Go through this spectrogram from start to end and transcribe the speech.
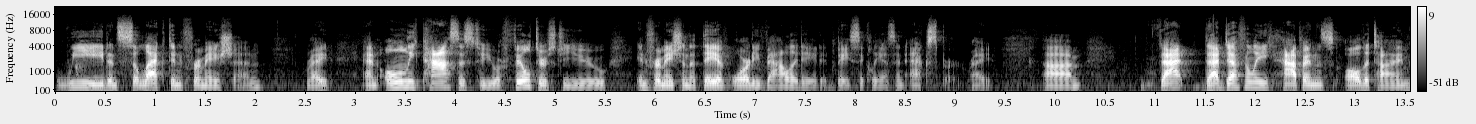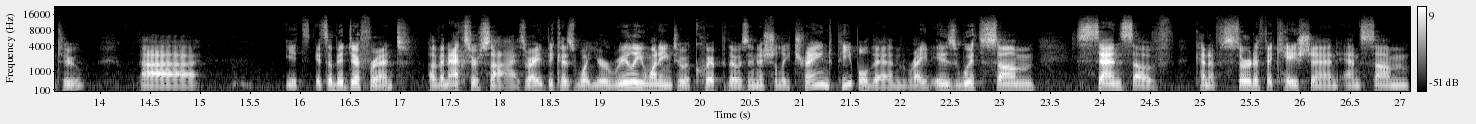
weed and select information, right, and only passes to you or filters to you information that they have already validated, basically as an expert, right? Um, that that definitely happens all the time too. Uh, it's it's a bit different of an exercise, right? Because what you're really wanting to equip those initially trained people then, right, is with some sense of kind of certification and some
